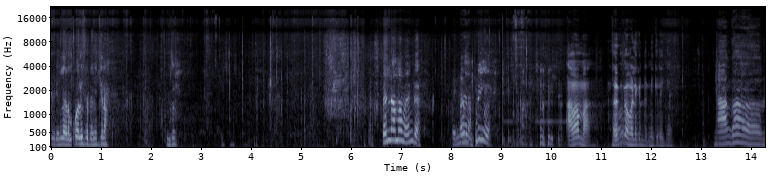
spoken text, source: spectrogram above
இங்கே எல்லாரும் ஒழிக்கிட்டு நிற்கலாம் இந்த என்னம்மா எங்க? என்ன? பிடிங்க ஆமாம்மா. எங்க வலிக்கிட்டு நிக்கிறீங்க? நாங்கள்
